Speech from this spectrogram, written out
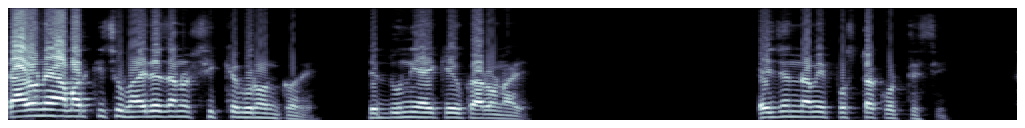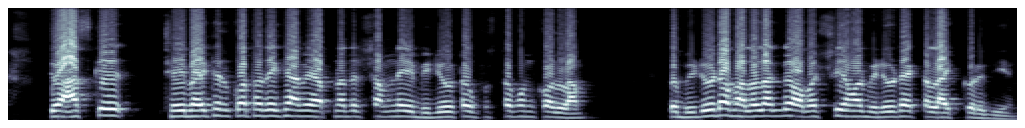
কারণে আমার কিছু ভাইরা যেন শিক্ষা গ্রহণ করে যে দুনিয়ায় কেউ কারও নয় এই জন্য আমি পোস্টটা করতেছি। তো আজকে সেই ভাইটার কথা দেখে আমি আপনাদের সামনে এই ভিডিওটা উপস্থাপন করলাম। তো ভিডিওটা ভালো লাগলে অবশ্যই আমার ভিডিওটা একটা লাইক করে দিয়েন।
